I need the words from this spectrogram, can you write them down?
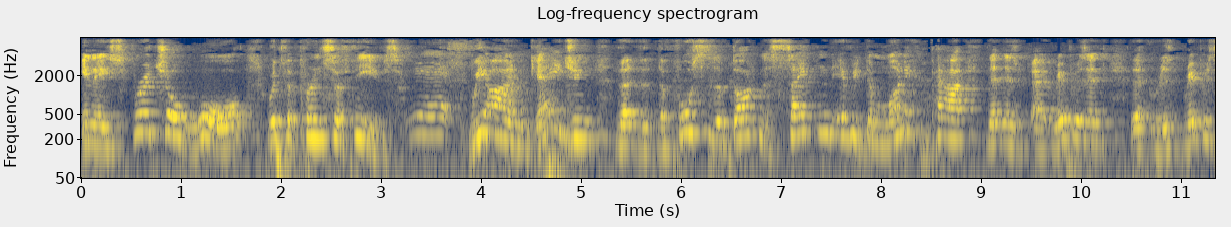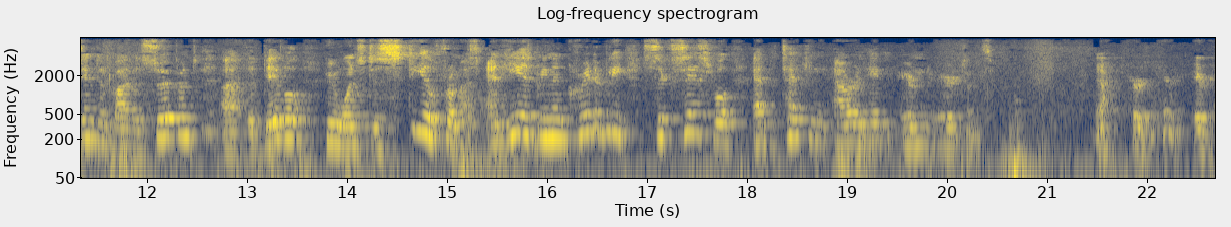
in a spiritual war with the prince of thieves. Yes. We are engaging the, the, the forces of darkness, Satan, every demonic power that is uh, represent, that re- represented by the serpent, uh, the devil, who wants to steal from us. And he has been incredibly successful at taking our inher- inheritance. Yeah, her, her, her,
